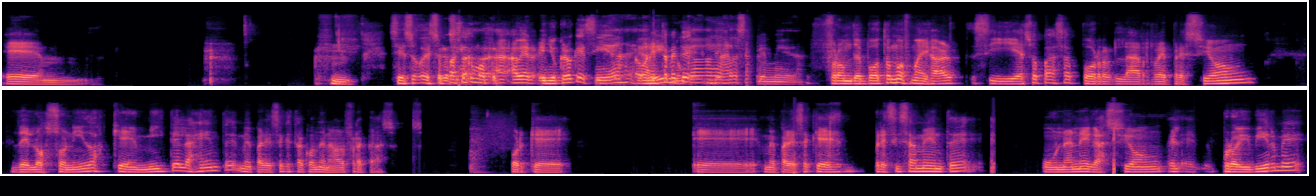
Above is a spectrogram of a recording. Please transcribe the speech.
Eh, Sí, eso, eso pasa. Como a, ver, yo creo que sí, honestamente, from the bottom of my heart, si eso pasa por la represión de los sonidos que emite la gente, me parece que está condenado al fracaso. Porque eh, me parece que es precisamente una negación, prohibirme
